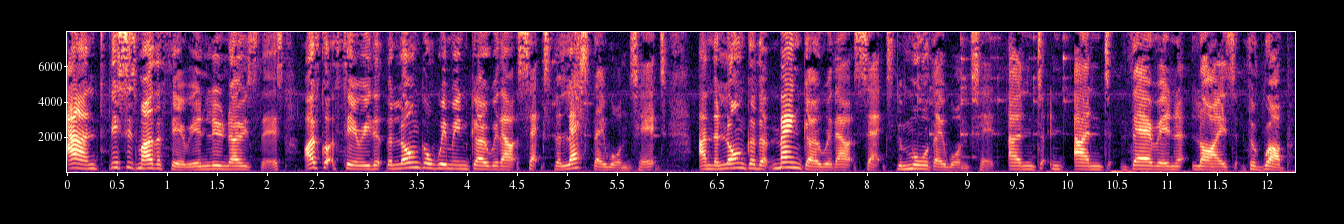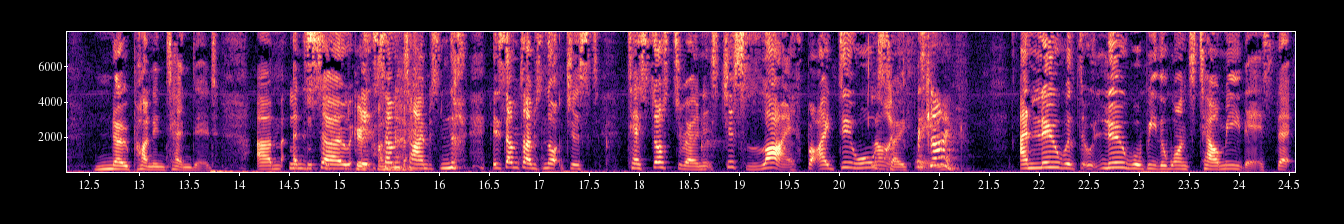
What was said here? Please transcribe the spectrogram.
and this is my other theory, and Lou knows this. I've got a theory that the longer women go without sex, the less they want it, and the longer that men go without sex, the more they want it. And and, and therein lies the rub. No pun intended. Um, and so it's sometimes n- it's sometimes not just testosterone; it's just life. But I do also Life. think It's life. And Lou will Lou will be the one to tell me this that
